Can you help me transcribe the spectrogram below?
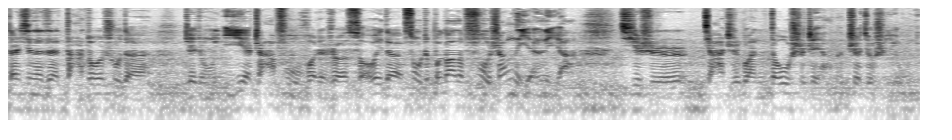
但是现在在大多数的这种一夜乍富或者说所谓的素质不高的富商的眼里啊，其实价值观都是这样的，这就是油腻。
